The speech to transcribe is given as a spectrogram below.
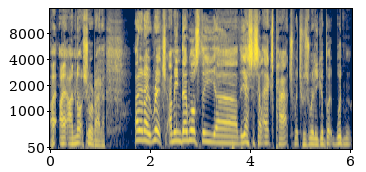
I, I, am not sure about that. I don't know, Rich. I mean, there was the uh, the SSL X patch, which was really good, but wouldn't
